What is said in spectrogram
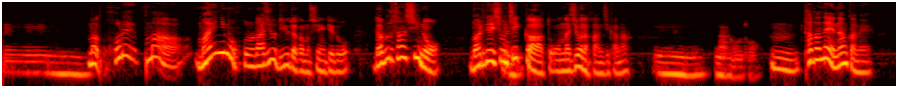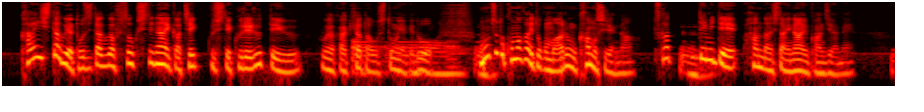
ー。うんまあ、これ、まあ、前にもこのラジオで言うたかもしれんけど、W3C のバリデーションチェッカーと同じような感じかな。うん。なるほど。うん。ただね、なんかね、開始タグや閉じタグが不足してないかチェックしてくれるっていう風な書き方をしとんやけど、もうちょっと細かいとこもあるんかもしれんな。使ってみて判断したいな、いう感じやね。と。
